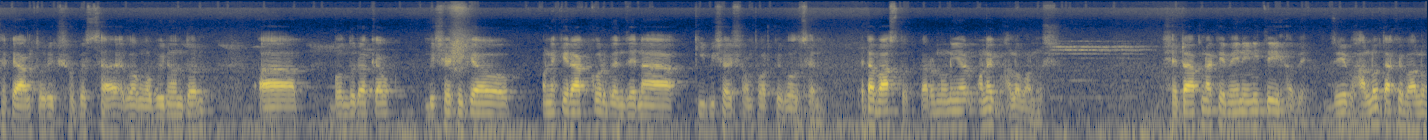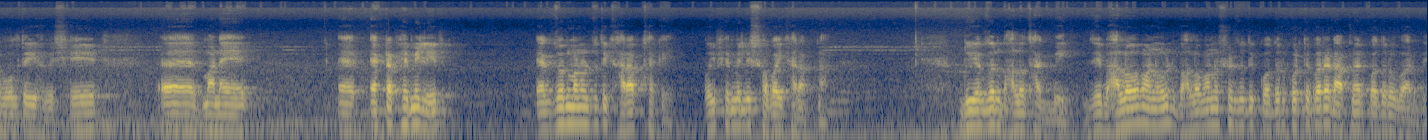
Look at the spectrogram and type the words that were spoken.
থেকে আন্তরিক শুভেচ্ছা এবং অভিনন্দন। বন্ধুরা কেউ বিষয়টিকেও অনেকে রাগ করবেন যে না, কি বিষয় সম্পর্কে বলছেন? এটা বাস্তব, কারণ উনি আর অনেক ভালো মানুষ। সেটা আপনাকে মেনে নিতেই হবে। যে ভালো, তাকে ভালো বলতেই হবে। সে মানে একটা ফ্যামিলির একজন মানুষ যদি খারাপ থাকে, ওই ফ্যামিলির সবাই খারাপ না। দুই একজন ভালো থাকবেই। যে ভালো মানুষ, ভালো মানুষের যদি কদর করতে পারেন, আপনার কদরও বাড়বে।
